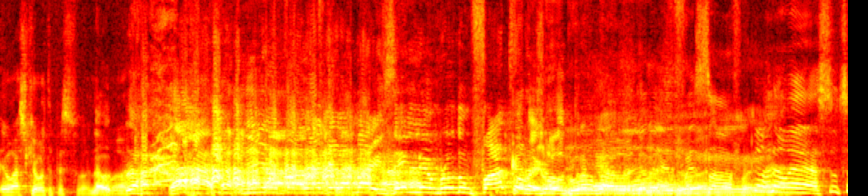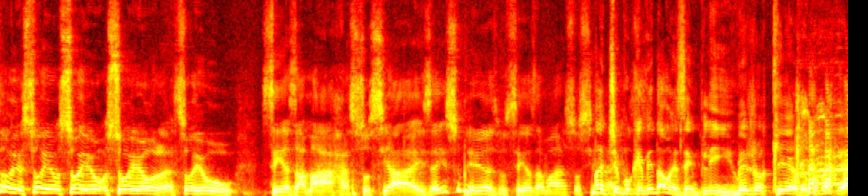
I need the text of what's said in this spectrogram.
eu acho que é outra pessoa. Não, eu acho- Ia falar que era mais ele, lembrou de um fato, cara, Jogou a banana, ele foi safo. Não, não, é, sou, sou eu, sou eu, sou eu, sou eu, sou eu sem as amarras sociais. É isso mesmo, sem as amarras sociais. Mas tipo o quê? Me dá um exemplinho. Beijoqueiro, como é que é?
